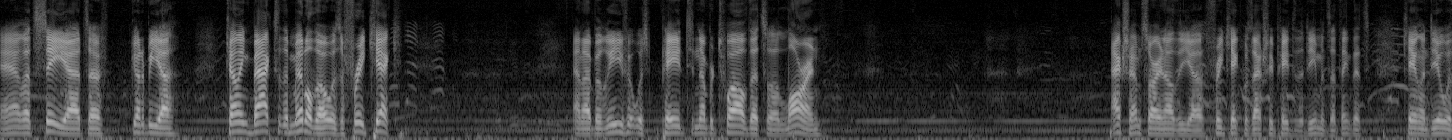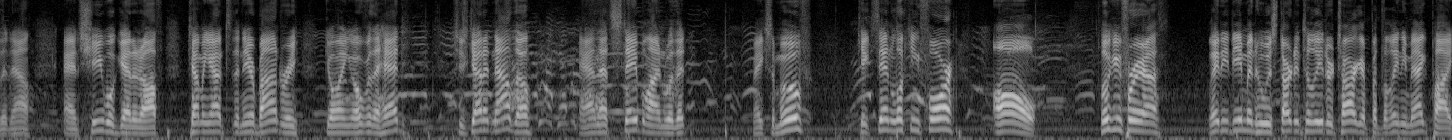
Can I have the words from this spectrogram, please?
And let's see, uh, it's going to be a coming back to the middle, though. It was a free kick and I believe it was paid to number 12. That's a uh, Lauren. Actually, I'm sorry. Now the uh, free kick was actually paid to the Demons. I think that's Kaylin Deal with it now, and she will get it off. Coming out to the near boundary, going over the head. She's got it now though, and that's Stabline with it. Makes a move, kicks in, looking for. Oh, looking for a Lady Demon who was starting to lead her target, but the Lady Magpie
